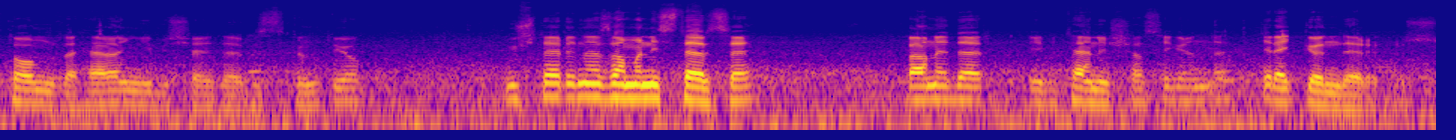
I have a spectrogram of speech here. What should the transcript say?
Stoğumuzda herhangi bir şeyde bir sıkıntı yok. Müşteri ne zaman isterse bana der "E, bir tane şase gönder, direkt gönderiyoruz.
